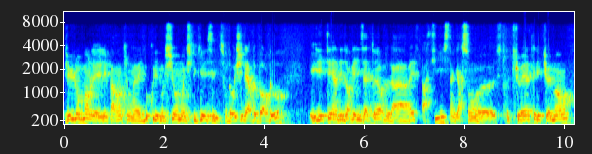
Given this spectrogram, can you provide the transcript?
J'ai eu longuement les, parents qui ont, avec beaucoup d'émotion, m'ont expliqué qu'ils sont originaires de Bordeaux. Et il était un des organisateurs de la Rave Party. C'est un garçon euh, structuré intellectuellement,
